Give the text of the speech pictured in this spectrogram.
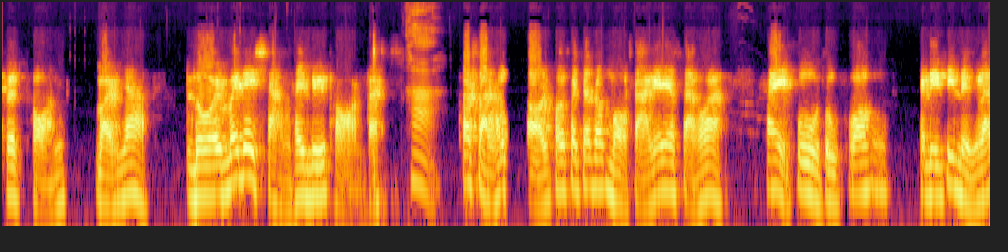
เพิกถอนใบอนุญาตโดยไม่ได้สั่งให้รื้อถอนนะค่ะถ้าสั่งให้ถอนเขาก็จะต้องบอกศาลก็จะสั่งว่า ให้ผู้ถูกฟ้องคดีที่หนึ่งและ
